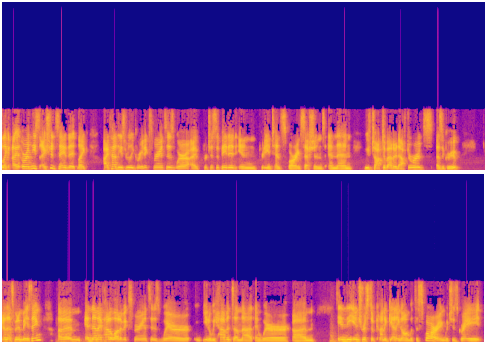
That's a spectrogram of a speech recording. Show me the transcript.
like, I, or at least I should say that, like, I've had these really great experiences where I've participated in pretty intense sparring sessions, and then we've talked about it afterwards as a group, and that's been amazing. Um, and then I've had a lot of experiences where you know we haven't done that, and where um, in the interest of kind of getting on with the sparring, which is great,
